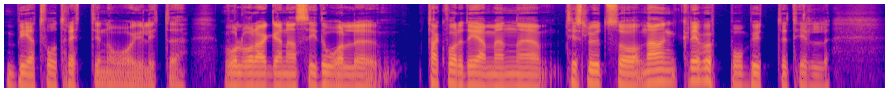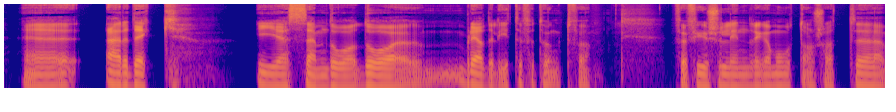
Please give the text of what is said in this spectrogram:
B230 och var ju lite Volvo-raggarnas idol eh, tack vare det. Men eh, till slut så när han klev upp och bytte till eh, R-däck i SM då, då eh, blev det lite för tungt för, för fyrcylindriga motorn så att eh,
